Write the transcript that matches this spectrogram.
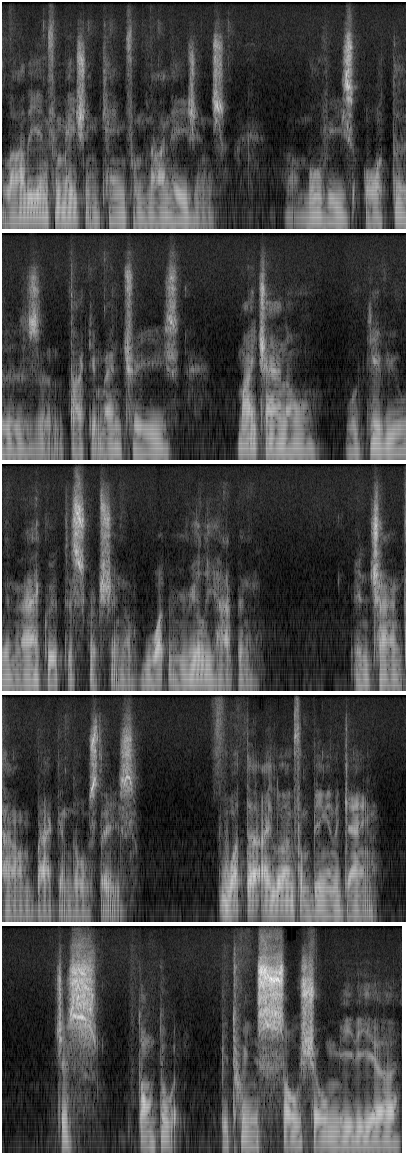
A lot of the information came from non Asians, uh, movies, authors, and documentaries. My channel will give you an accurate description of what really happened in Chinatown back in those days. What that I learned from being in a gang, just don't do it. Between social media,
